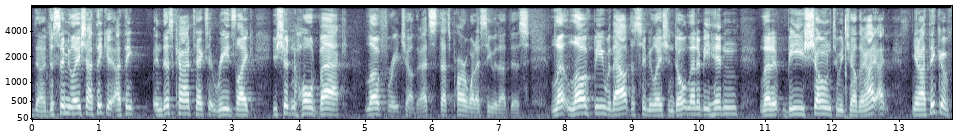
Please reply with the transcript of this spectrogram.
the dissimulation, I think, I think in this context, it reads like you shouldn't hold back love for each other. That's that's part of what I see without this. Let love be without dissimulation. Don't let it be hidden. Let it be shown to each other. I, I you know, I think of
